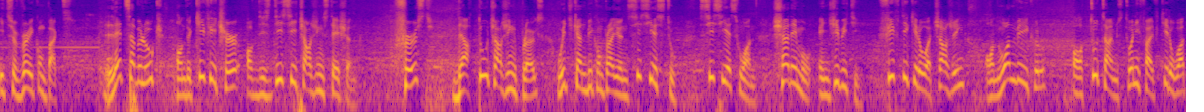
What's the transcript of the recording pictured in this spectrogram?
it's a very compact. Let's have a look on the key feature of this DC charging station. First, there are two charging plugs which can be compliant CCS2, CCS1, CHAdeMO and GBT, 50 kilowatt charging on one vehicle or 2 times 25 kilowatt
